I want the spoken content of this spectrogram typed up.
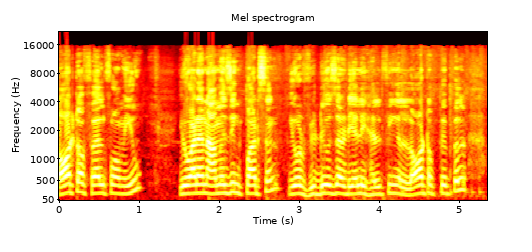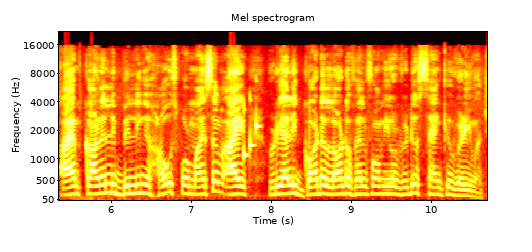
lot of help from you You are an amazing person. Your videos are really helping a lot of people. I am currently building a house for myself. I really got a lot of help from your videos. Thank you very much.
